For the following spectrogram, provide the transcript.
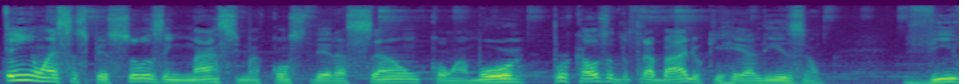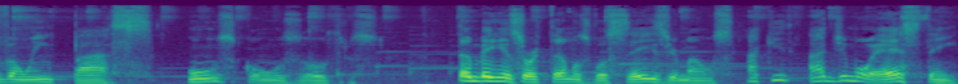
Tenham essas pessoas em máxima consideração, com amor, por causa do trabalho que realizam. Vivam em paz uns com os outros. Também exortamos vocês, irmãos, a que admoestem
